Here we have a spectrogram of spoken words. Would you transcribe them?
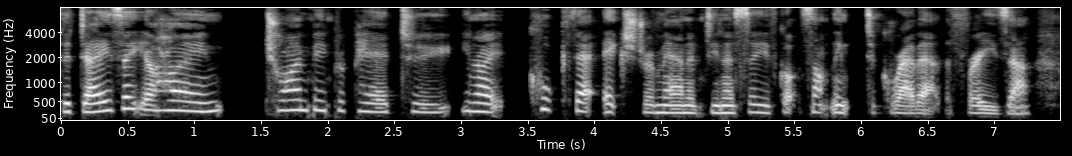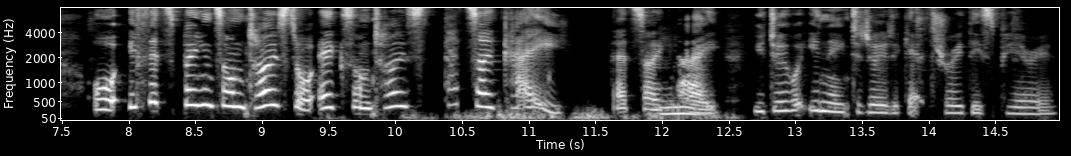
the days that you're home, try and be prepared to, you know, cook that extra amount of dinner so you've got something to grab out the freezer. Or if it's beans on toast or eggs on toast, that's okay. That's mm. okay. Mm. You do what you need to do to get through this period.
